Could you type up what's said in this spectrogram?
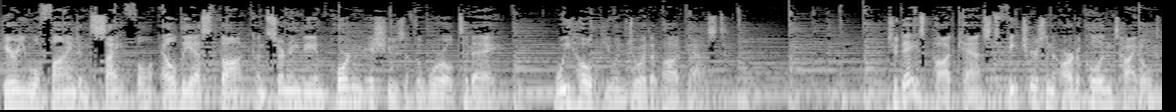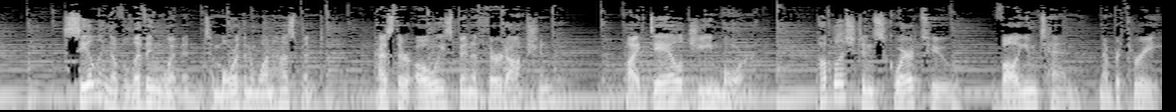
Here you will find insightful LDS thought concerning the important issues of the world today. We hope you enjoy the podcast. Today's podcast features an article entitled Sealing of Living Women to More Than One Husband. Has there always been a third option? By Dale G. Moore. Published in Square 2, Volume 10, Number 3,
